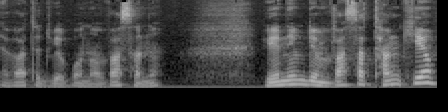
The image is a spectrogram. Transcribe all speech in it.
wartet, wir brauchen noch Wasser, ne? Wir nehmen den Wassertank hier.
